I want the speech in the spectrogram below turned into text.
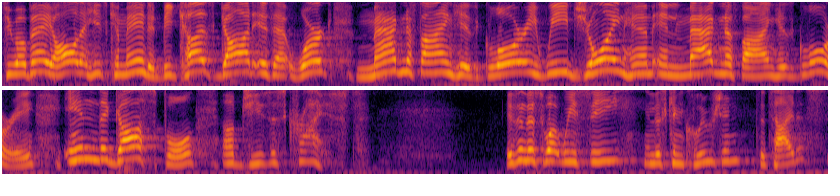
to obey all that He's commanded. Because God is at work magnifying His glory, we join Him in magnifying His glory in the gospel of Jesus Christ. Isn't this what we see in this conclusion to Titus?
